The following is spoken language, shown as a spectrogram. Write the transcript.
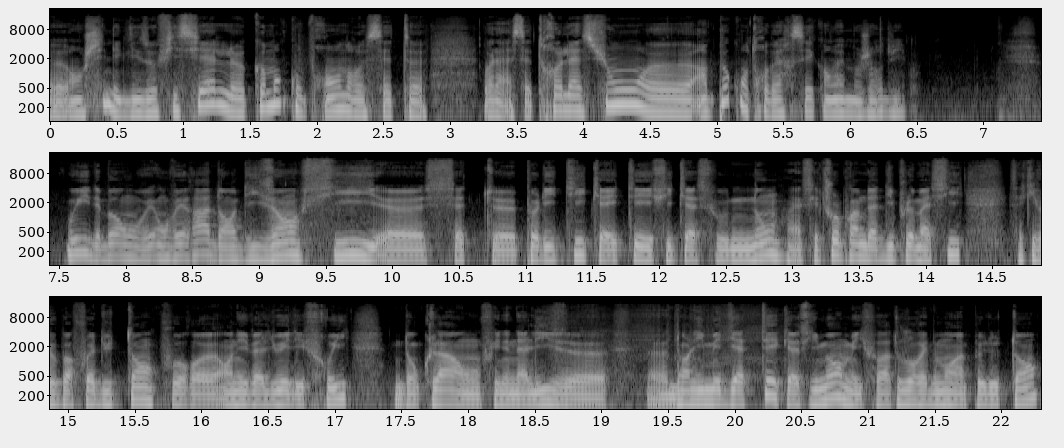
en Chine, l'Église officielle? Comment comprendre cette voilà cette relation un peu controversée quand même aujourd'hui? Oui, d'abord, on verra dans dix ans si euh, cette euh, politique a été efficace ou non. Euh, C'est toujours le problème de la diplomatie, c'est qu'il faut parfois du temps pour en évaluer les fruits. Donc là, on fait une analyse dans l'immédiateté quasiment, mais il faudra toujours également un peu de temps.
